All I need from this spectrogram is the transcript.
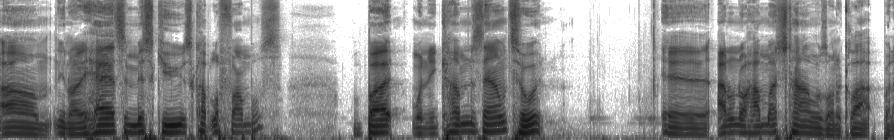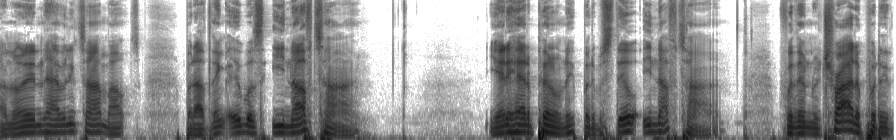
Um, you know, they had some miscues, a couple of fumbles. But when it comes down to it, and I don't know how much time was on the clock, but I know they didn't have any timeouts. But I think it was enough time. Yeah, they had a penalty, but it was still enough time for them to try to put a,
